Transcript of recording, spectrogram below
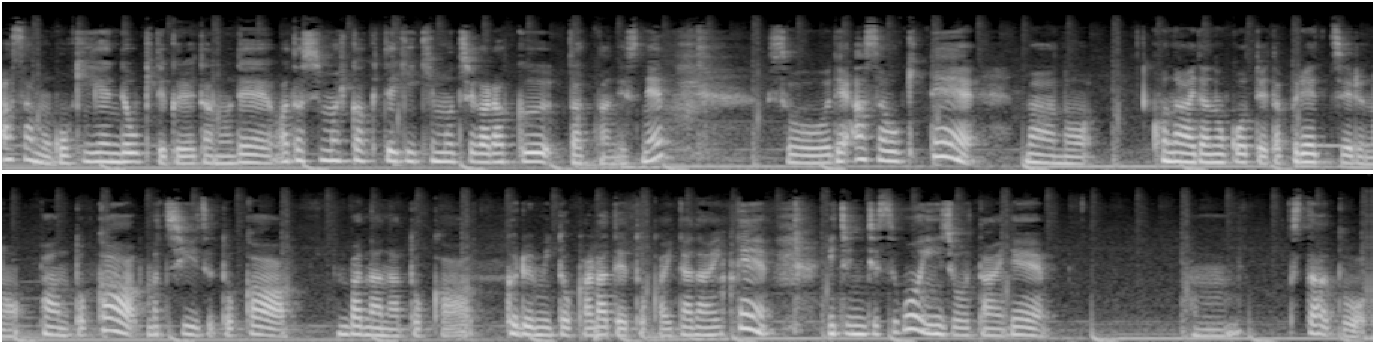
朝もご機嫌で起きてくれたので私も比較的気持ちが楽だったんですねそうで朝起きて、まあ、あのこの間残ってたプレッツェルのパンとか、まあ、チーズとかバナナとかくるみとかラテとかいただいて一日すごいいい状態であのスタート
